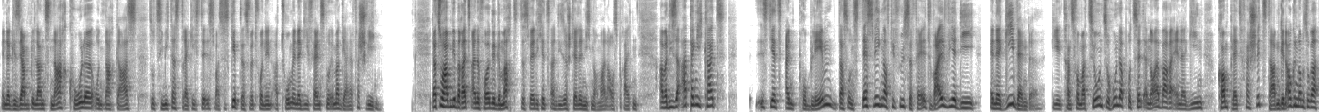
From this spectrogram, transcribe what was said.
in der Gesamtbilanz nach Kohle und nach Gas so ziemlich das dreckigste ist, was es gibt. Das wird von den Atomenergiefans nur immer gerne verschwiegen. Dazu haben wir bereits eine Folge gemacht, das werde ich jetzt an dieser Stelle nicht nochmal ausbreiten. Aber diese Abhängigkeit ist jetzt ein Problem, das uns deswegen auf die Füße fällt, weil wir die Energiewende, die Transformation zu 100% erneuerbarer Energien komplett verschwitzt haben. Genau genommen sogar,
